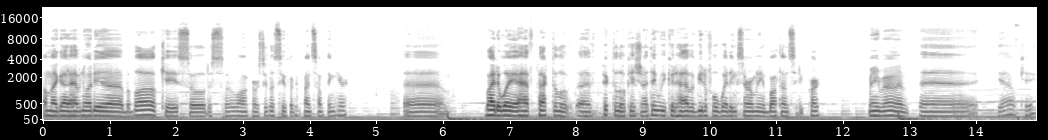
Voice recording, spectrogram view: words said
Oh my god, I have no idea. Blah blah. Okay, so this is a long conversation. Let's see if I can find something here. Um. By the way, I have packed the lo I've picked the location. I think we could have a beautiful wedding ceremony in Bonton City Park. Main uh, yeah, okay.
